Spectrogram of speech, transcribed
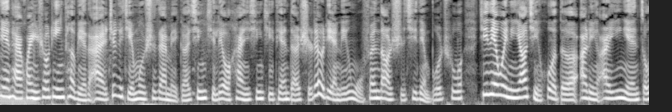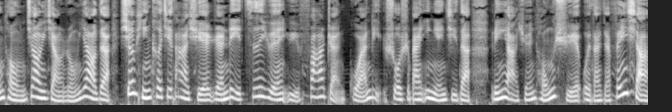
电台欢迎收听《特别的爱》这个节目，是在每个星期六和星期天的十六点零五分到十七点播出。今天为您邀请获得二零二一年总统教育奖荣耀的修平科技大学人力资源与发展管理硕士班一年级的林雅璇同学，为大家分享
